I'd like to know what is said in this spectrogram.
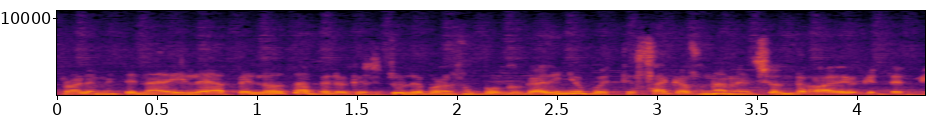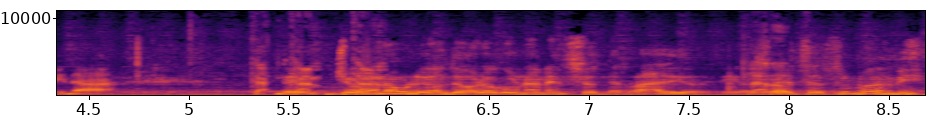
probablemente nadie le da pelota, pero que si tú le pones un poco cariño, pues te sacas una mención de radio que termina... Cam- yo gané un león de oro con una mención de radio. tío. O sea, Claro. ese, es uno de mis,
